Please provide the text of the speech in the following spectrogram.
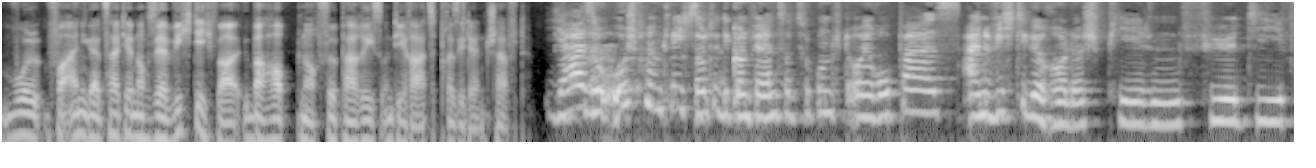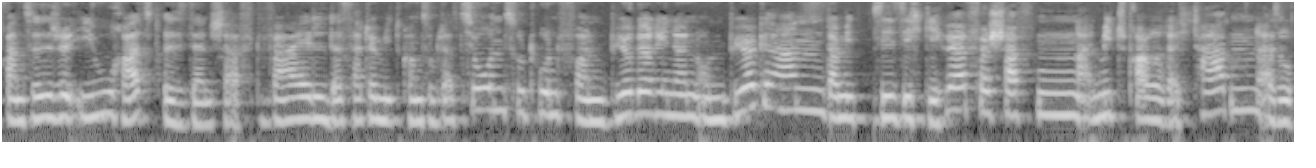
wohl vor einiger Zeit ja noch sehr wichtig war, überhaupt noch für Paris und die Ratspräsidentschaft? Ja, also ursprünglich sollte die Konferenz zur Zukunft Europas eine wichtige Rolle spielen für die französische EU-Ratspräsidentschaft, weil das hatte mit Konsultationen zu tun von Bürgerinnen und Bürgern, damit sie sich Gehör verschaffen, ein Mitspracherecht haben. Also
